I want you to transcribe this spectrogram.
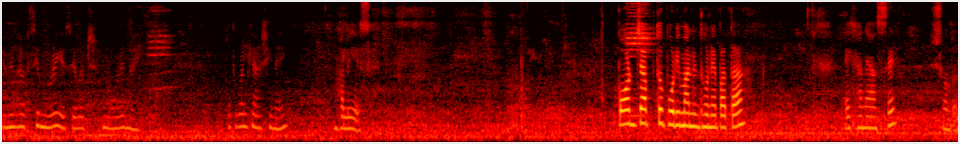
আমি ভাবছি মরে গেছে বাট মরে নাই। গতকালকে আসি নাই। ভালোই আছে। পর্যাপ্ত পরিমাণে ধনে পাতা এখানে আছে। সুন্দর।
